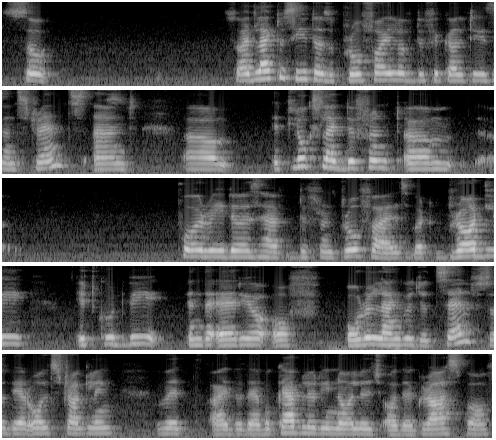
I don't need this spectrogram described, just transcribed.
So, so I'd like to see it as a profile of difficulties and strengths, and um, it looks like different um, poor readers have different profiles, but broadly, it could be in the area of oral language itself, so they are all struggling with either their vocabulary knowledge or their grasp of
